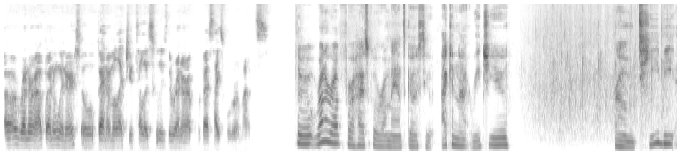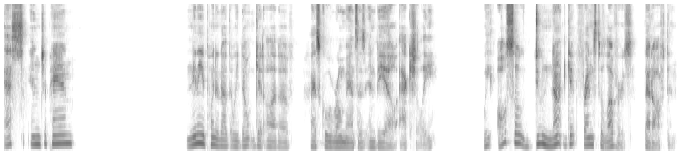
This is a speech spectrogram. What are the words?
a runner up and a winner. So, Ben, I'm going to let you tell us who is the runner up for Best High School Romance. The runner up for High School Romance goes to I Cannot Reach You from TBS in Japan. Nini pointed out that we don't get a lot of high school romances in BL, actually. We also do not get friends to lovers that often.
